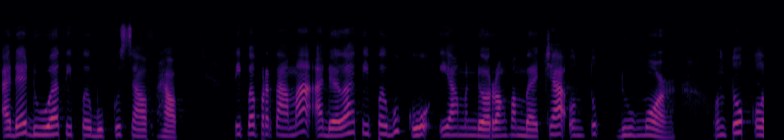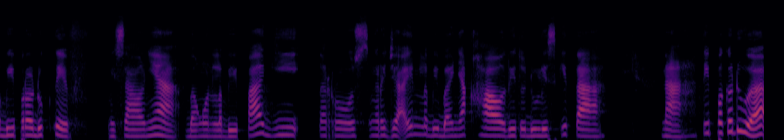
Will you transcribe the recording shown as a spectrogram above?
ada dua tipe buku self-help. Tipe pertama adalah tipe buku yang mendorong pembaca untuk do more, untuk lebih produktif. Misalnya, bangun lebih pagi, terus ngerjain lebih banyak hal di list kita. Nah, tipe kedua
